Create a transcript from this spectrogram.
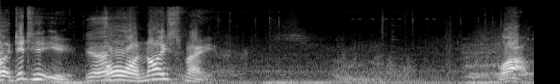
Oh, it did hit you? Yeah. Oh, nice, mate. Wow.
